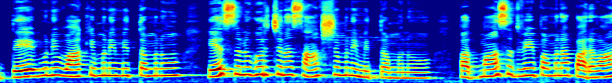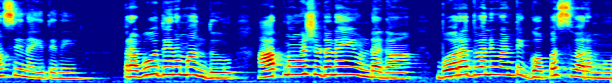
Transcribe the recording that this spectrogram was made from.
దేవుని వాక్యము నిమిత్తమును యేసును గుర్చిన సాక్ష్యము నిమిత్తమును పద్మాసు ద్వీపమున పరవాసినైతిని ప్రభు దినమందు ఆత్మవశుడనై ఉండగా బోరధ్వని వంటి గొప్ప స్వరము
